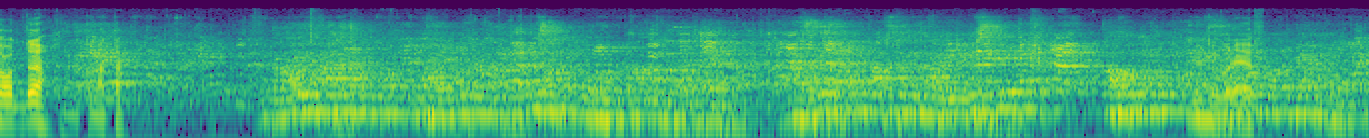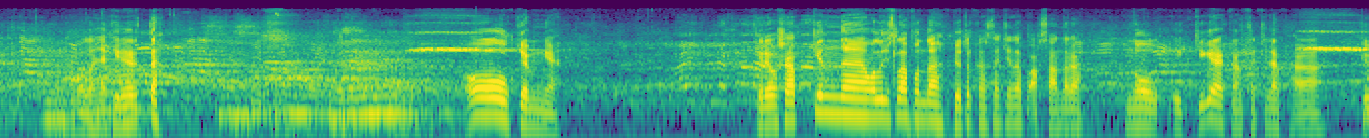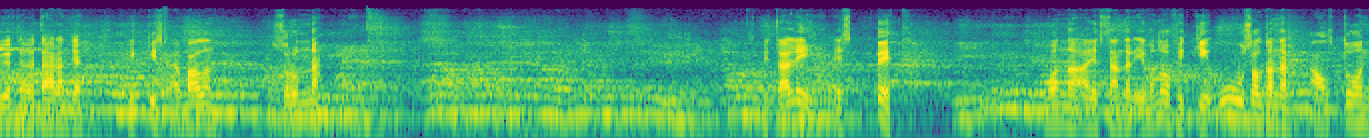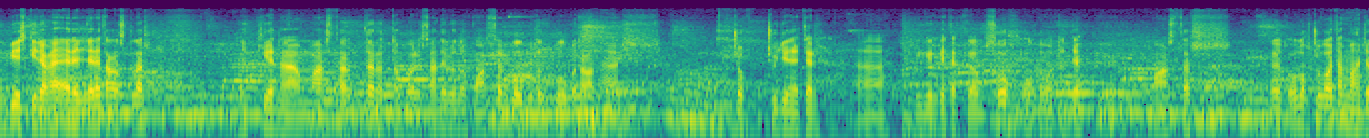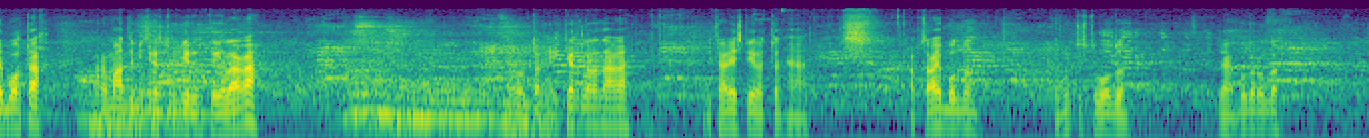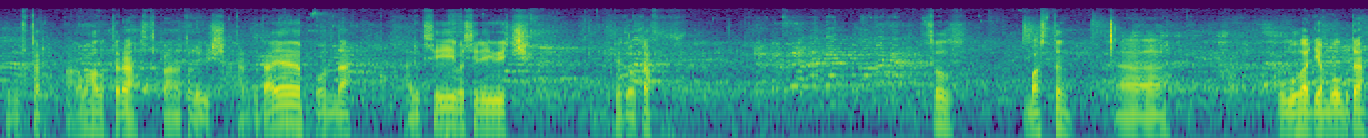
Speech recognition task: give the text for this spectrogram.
Гуляев. Камаланя кирерді. Ол кеміңе. Кирилл Шапкин, Владислав, онда Петр Константинов, Оксанара 0-2-ге Константинов көбертігі тағаранды 2 балын сұрынна. Виталий Эспек. Онна Александр Иванов 2 у салданар 6-5 келеға әрелері тағыстылар. Кен мастардар, оттан Александр Иванов мастар бол бұтын бол бұтаған çok çudenetер бигерге такым сох олдоматтан же мастер олох чугата махажар боқтақ Роман Дмитриев турнирин кыйлага роттар хекерларынага Виталий Спегаттан капсагай болдун көңүл түстү болдун да болор олар Улустар ағама халықтара Степан Анатольевич Аргыдаев, онда Алексей Васильевич Федотов. Сол бастың улуға дем болбыта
